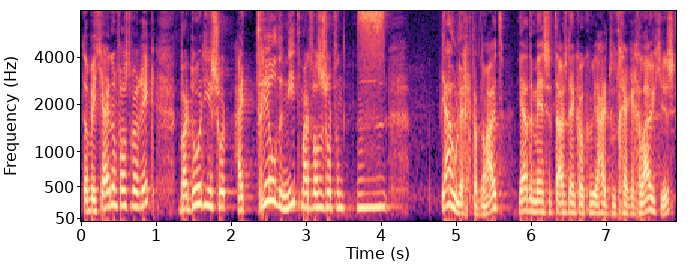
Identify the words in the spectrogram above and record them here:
dat weet jij dan vast wel, Rick. Waardoor die een soort, hij trilde niet, maar het was een soort van... zzz. Ja, hoe leg ik dat nou uit? Ja, de mensen thuis denken ook, hij doet gekke geluidjes.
